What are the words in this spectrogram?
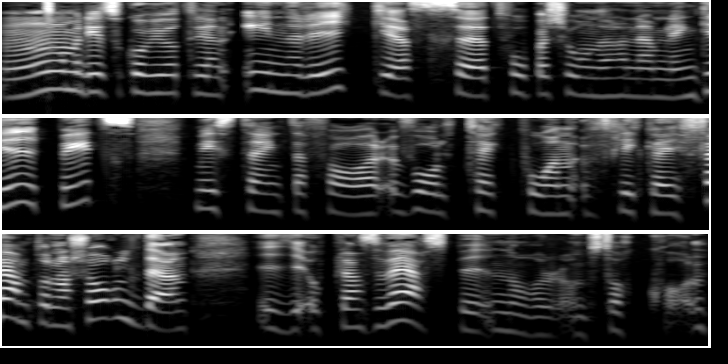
Mm, men det så går vi återigen inrikes. Eh, två personer har nämligen gripits misstänkta för våldtäkt på en flicka i 15-årsåldern i Upplands Väsby norr om Stockholm.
